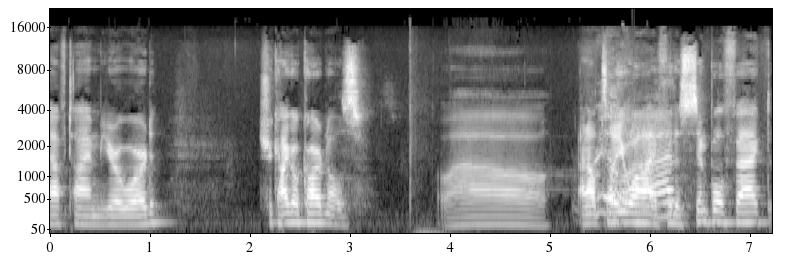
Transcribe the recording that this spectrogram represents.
halftime year award, Chicago Cardinals. wow And I'll tell you why. For the simple fact,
